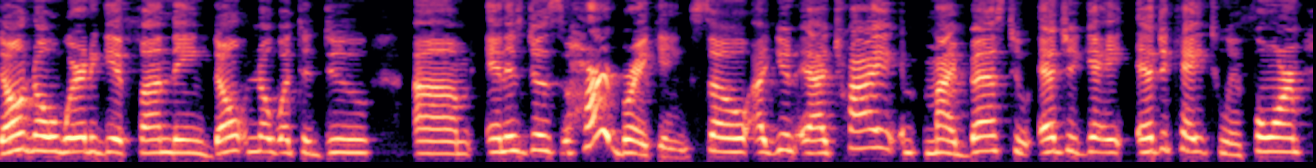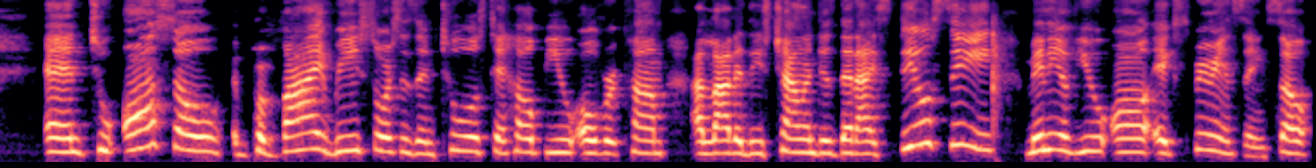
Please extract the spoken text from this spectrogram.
don't know where to get funding, don't know what to do. Um, and it's just heartbreaking. So I, you know, I try my best to educate, educate, to inform, and to also provide resources and tools to help you overcome a lot of these challenges that I still see many of you all experiencing. So,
